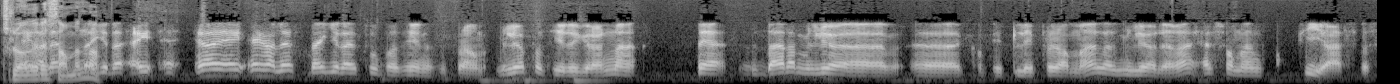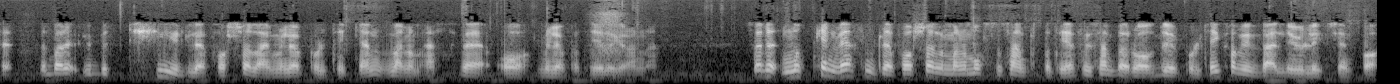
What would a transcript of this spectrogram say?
Slå dere sammen, da. De, jeg, jeg, jeg, jeg, har lest begge de to partiene sitt program. Miljøpartiet De Grønne det, deres miljøkapittel i programmet eller miljødelen, er som en kopi av SV sitt. Det er bare ubetydelige forskjeller i miljøpolitikken mellom SV og Miljøpartiet De Grønne. Så er det noen vesentlige forskjeller mellom oss og Senterpartiet. F.eks. rovdyrpolitikk har vi veldig ulikt syn på.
